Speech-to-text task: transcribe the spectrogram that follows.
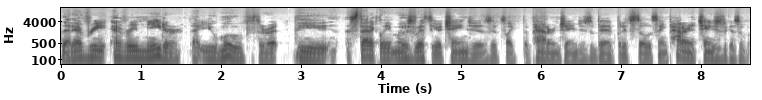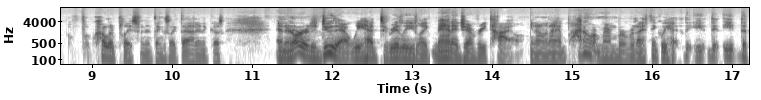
That every every meter that you move through it, the aesthetically it moves with you. It changes. It's like the pattern changes a bit, but it's still the same pattern. It changes because of color placement and things like that. And it goes. And in order to do that, we had to really like manage every tile, you know. And I I don't remember, but I think we had the the, the,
